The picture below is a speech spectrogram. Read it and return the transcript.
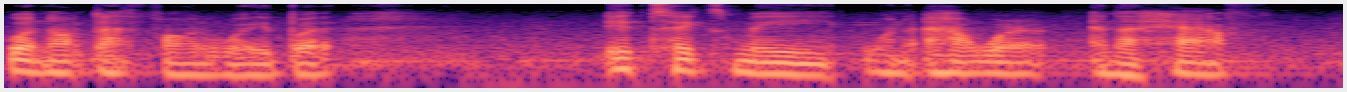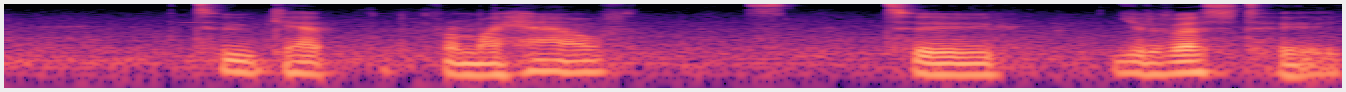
Well, not that far away, but it takes me one hour and a half to get from my house to university.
